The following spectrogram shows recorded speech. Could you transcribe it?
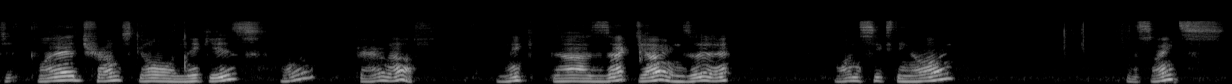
Just glad Trump's gone, Nick is. Well, fair enough. Nick, uh, Zak Jones there. 169 for the Saints.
